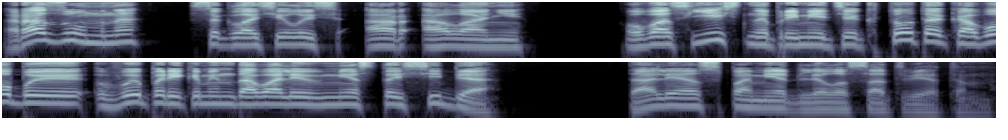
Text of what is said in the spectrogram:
«Разумно», — согласилась Ар-Алани. «У вас есть на примете кто-то, кого бы вы порекомендовали вместо себя?» Талиас помедлила с ответом.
